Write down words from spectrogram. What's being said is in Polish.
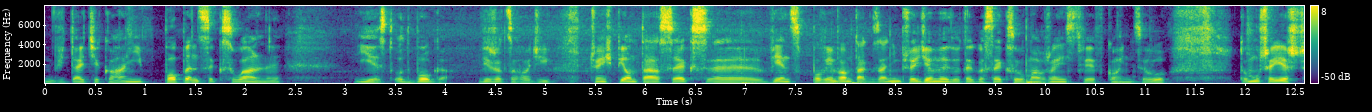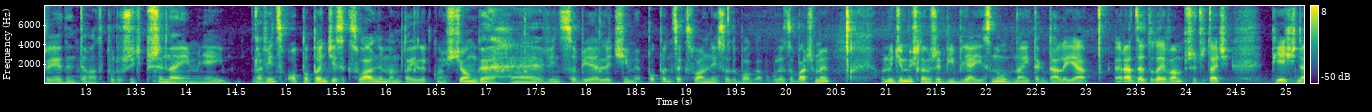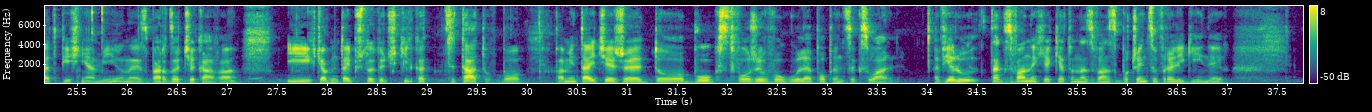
Witajcie kochani. Popęd seksualny jest od Boga. Wiesz o co chodzi? Część piąta, seks, e, więc powiem wam tak, zanim przejdziemy do tego seksu w małżeństwie w końcu, to muszę jeszcze jeden temat poruszyć przynajmniej. A więc o popędzie seksualnym mam tutaj lekką ściągę, e, więc sobie lecimy. Popęd seksualny jest od Boga. W ogóle zobaczmy, ludzie myślą, że Biblia jest nudna i tak dalej. Ja radzę tutaj wam przeczytać pieśń nad pieśniami, ona jest bardzo ciekawa i chciałbym tutaj przytoczyć kilka cytatów, bo pamiętajcie, że to Bóg stworzył w ogóle popęd seksualny. Wielu tak zwanych, jak ja to nazywam, zboczeńców religijnych,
